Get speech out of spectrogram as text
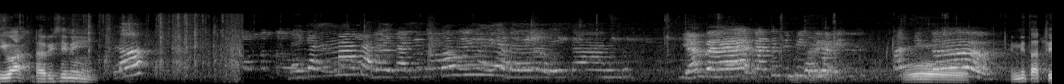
iwak dari sini. Lo? Ada ikan emas, ada ikan koi, ada ikan Ya mbak, nanti di videoin Oh, Dito. ini tadi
